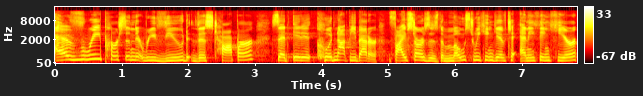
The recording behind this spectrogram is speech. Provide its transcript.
every person that reviewed this topper said it, it, could not be better. Five stars is the most we can give to anything here,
